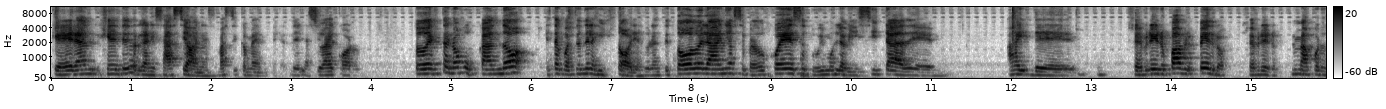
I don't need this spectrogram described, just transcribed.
que eran gente de organizaciones, básicamente, de la ciudad de Córdoba. Todo esto no buscando esta cuestión de las historias. Durante todo el año se produjo eso, tuvimos la visita de, ay, de febrero, Pedro, febrero, no me acuerdo,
